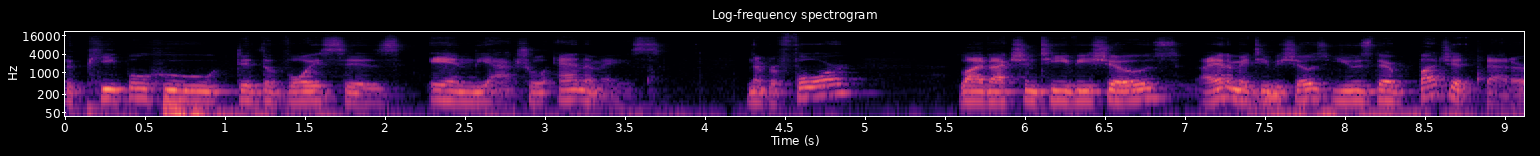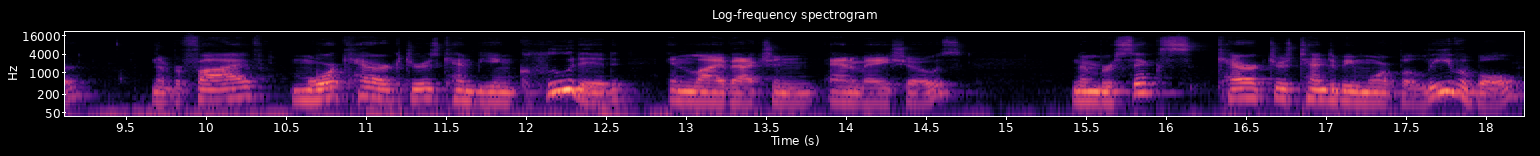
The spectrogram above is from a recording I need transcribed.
the people who did the voices in the actual animes. Number four, live action TV shows, uh, anime TV shows, use their budget better. Number five, more characters can be included in live action anime shows. Number six, characters tend to be more believable.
